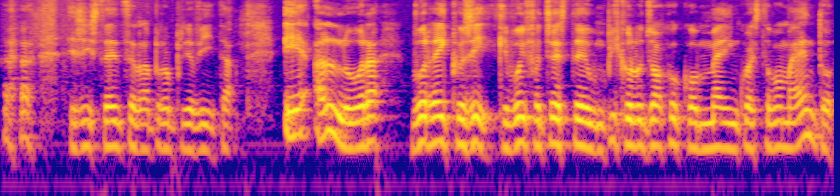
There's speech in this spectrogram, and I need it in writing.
esistenza, nella propria vita. E allora vorrei così che voi faceste un piccolo gioco con me in questo momento,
